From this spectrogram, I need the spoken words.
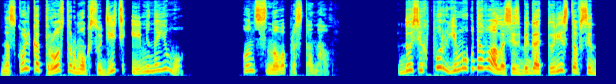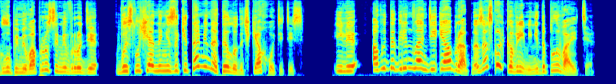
Насколько Тростер мог судить именно ему? Он снова простонал. До сих пор ему удавалось избегать туристов с их глупыми вопросами вроде «Вы случайно не за китами на этой лодочке охотитесь?» или «А вы до Гренландии и обратно за сколько времени доплываете?»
